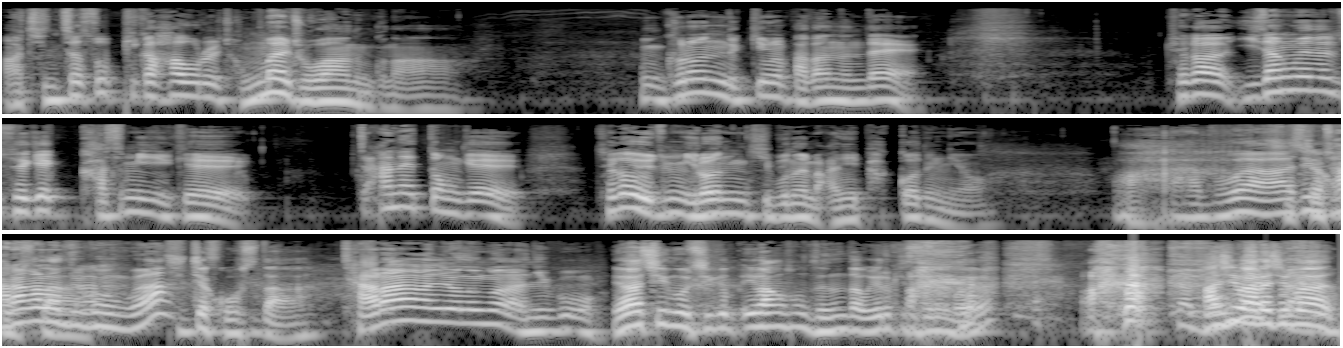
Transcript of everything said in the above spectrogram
아 진짜 소피가 하울을 정말 좋아하는구나 그런 느낌을 받았는데 제가 이 장면에서 되게 가슴이 이렇게 짠했던 게 제가 요즘 이런 기분을 많이 받거든요. 아 뭐야 진짜 지금 자랑하려. 들고 온 거야? 진짜 고수다. 자랑하려는 건 아니고 여자친구 지금 이 방송 듣는다고 이렇게 쓰는 거예요? 다시 말하지만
